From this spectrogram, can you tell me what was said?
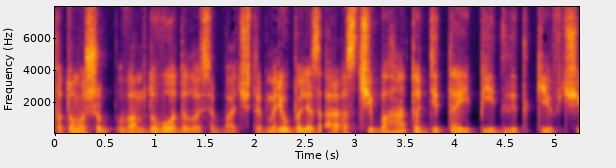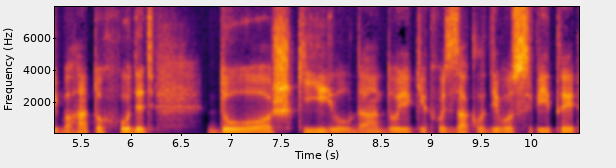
по тому, що вам доводилося бачити в Маріуполі зараз, чи багато дітей, підлітків, чи багато ходять до шкіл, да, до якихось закладів освіти,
